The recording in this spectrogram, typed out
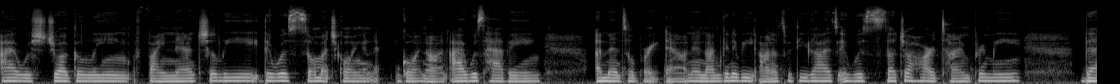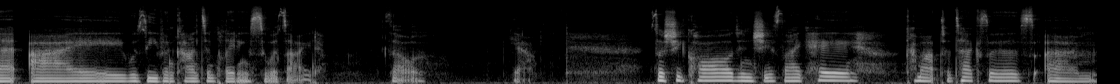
I was struggling financially. There was so much going going on. I was having a mental breakdown, and I'm to be honest with you guys, it was such a hard time for me that I was even contemplating suicide. So. So she called and she's like, hey, come out to Texas. Um,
